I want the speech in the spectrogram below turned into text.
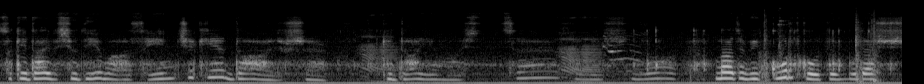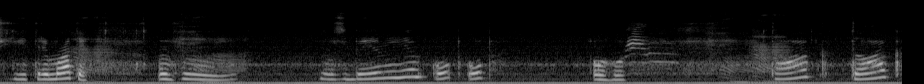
Закидаємо сюди магазинчики далі. Кидаємо це, замість На тобі куртку, ти будеш її тримати. Угу. Розбиємо. Оп, оп. Ого. Так, так.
